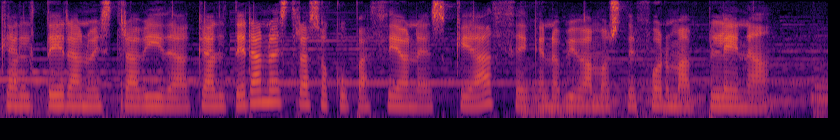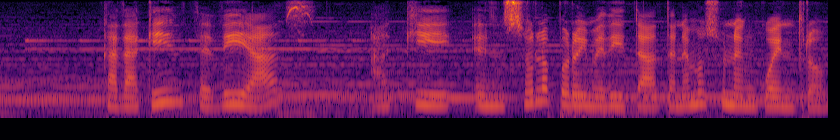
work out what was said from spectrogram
que altera nuestra vida, que altera nuestras ocupaciones, que hace que no vivamos de forma plena. Cada 15 días, aquí en Solo por hoy Medita, tenemos un encuentro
